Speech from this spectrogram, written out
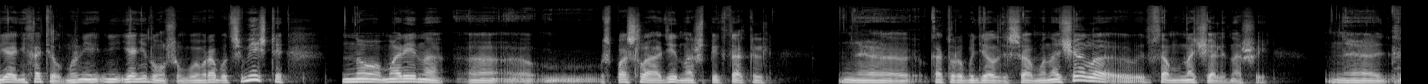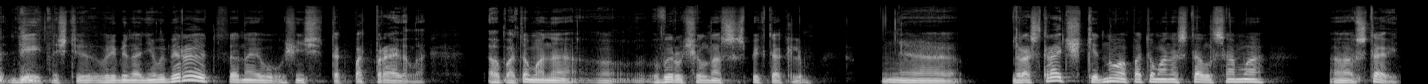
Я не хотел, я не думал, что мы будем работать вместе, но Марина э, спасла один наш спектакль, который мы делали с самого начала, в самом начале нашей Э, деятельности времена не выбирают, она его очень так подправила. А потом она э, выручила нас со спектаклем э, «Растратчики», ну, а потом она стала сама ставить.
